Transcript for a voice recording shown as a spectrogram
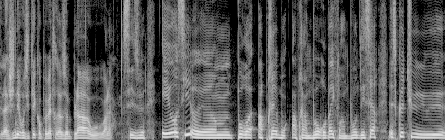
la générosité qu'on peut mettre dans un plat. Ou, voilà. et aussi euh, pour après bon après un bon repas, il faut un bon dessert. Est-ce que tu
